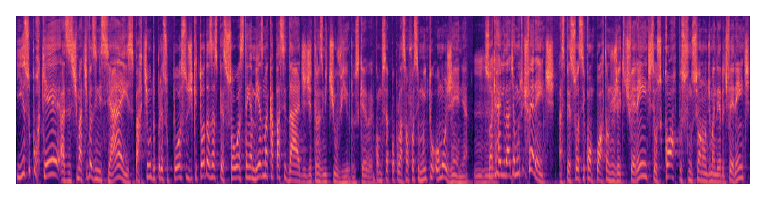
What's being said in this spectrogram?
E isso porque as estimativas iniciais partiam do pressuposto de que todas as pessoas têm a mesma capacidade de transmitir o vírus, que é como se a população fosse muito homogênea. Uhum. Só que a realidade é muito diferente. As pessoas se comportam de um jeito diferente, seus corpos funcionam de maneira diferente,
